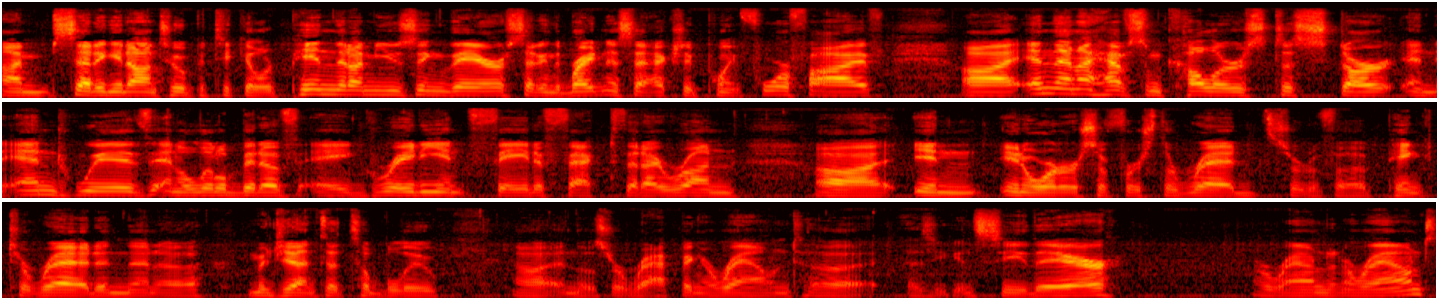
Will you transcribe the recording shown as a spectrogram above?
I'm setting it onto a particular pin that I'm using there, setting the brightness at actually 0.45. Uh, and then I have some colors to start and end with and a little bit of a gradient fade effect that I run uh, in, in order. So first the red, sort of a pink to red, and then a magenta to blue. Uh, and those are wrapping around, uh, as you can see there, around and around.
